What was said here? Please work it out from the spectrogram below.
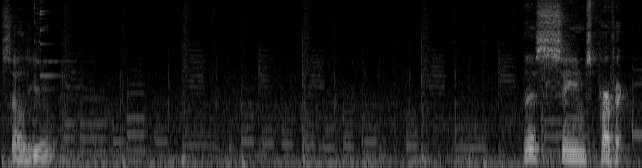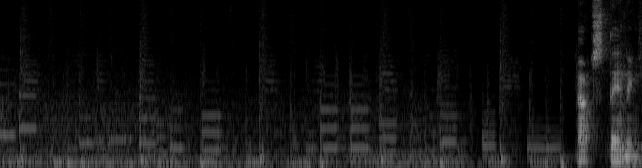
Sell you. This seems perfect. Outstanding.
